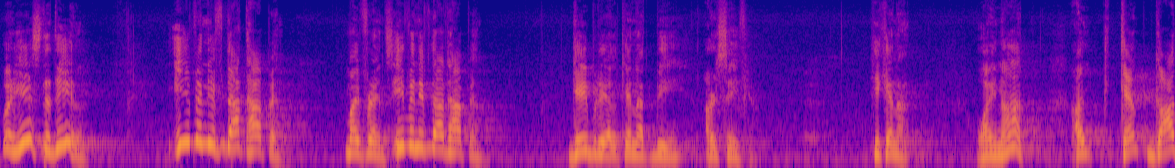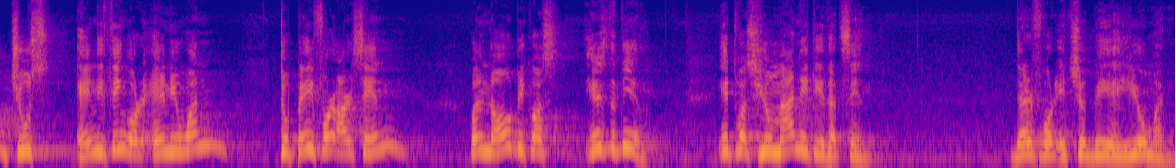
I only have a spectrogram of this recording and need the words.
Well, here's the deal. Even if that happened, my friends, even if that happened, Gabriel cannot be our Savior. He cannot. Why not? Can't God choose anything or anyone to pay for our sin? Well, no, because here's the deal it was humanity that sinned. Therefore, it should be a human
